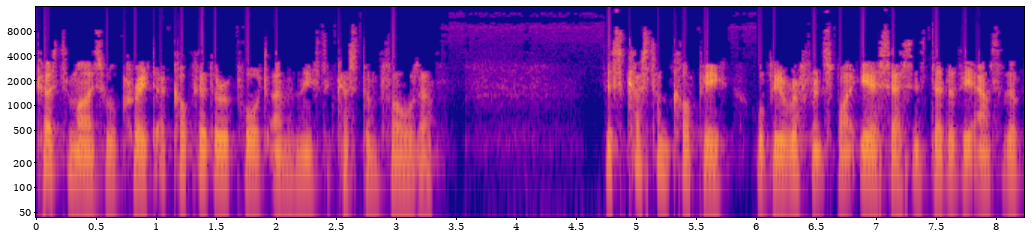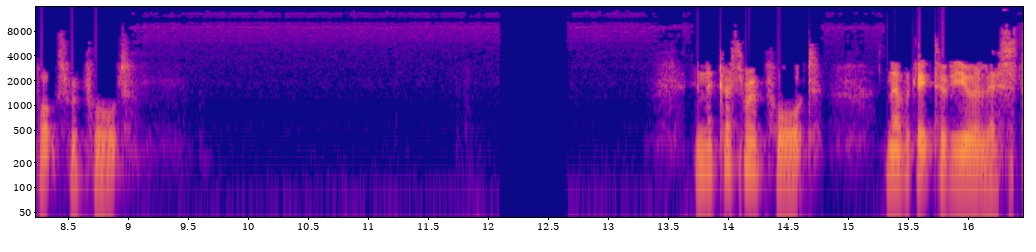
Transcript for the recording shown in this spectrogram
Customize will create a copy of the report underneath the custom folder. This custom copy will be referenced by ESS instead of the out-of-the-box report. In the custom report, navigate to View a List.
